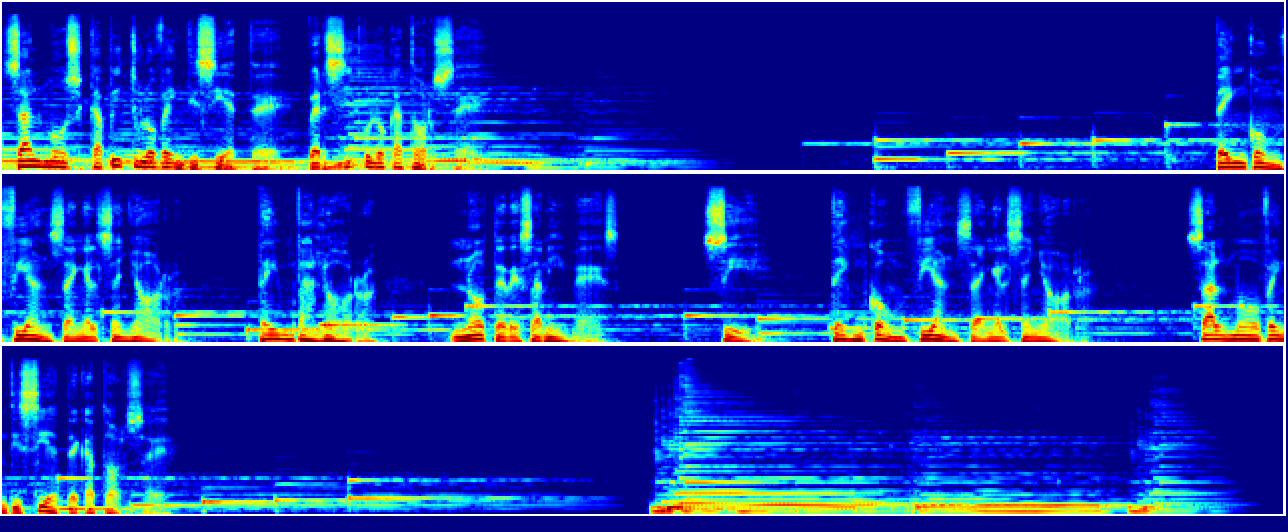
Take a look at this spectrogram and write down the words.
Salmos capítulo 27, versículo 14. Ten confianza en el Señor, ten valor, no te desanimes. Sí, ten confianza en el Señor. Salmo 27, 14.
